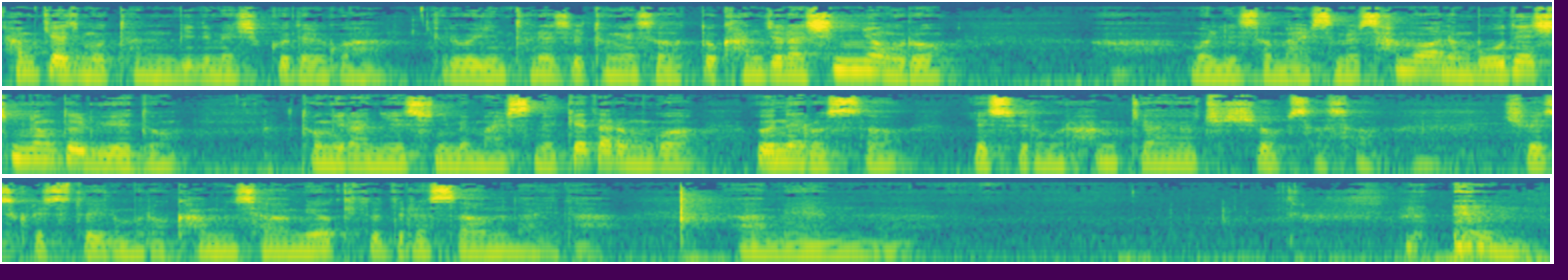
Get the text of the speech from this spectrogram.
함께하지 못한 믿음의 식구들과 그리고 인터넷을 통해서 또 간절한 심령으로 어, 멀리서 말씀을 사모하는 모든 심령들 위에도 동일한 예수님의 말씀의 깨달음과 은혜로서 예수 이름으로 함께하여 주시옵소서. 주 예수 그리스도 이름으로 감사하며 기도드렸사옵나이다. 아멘.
